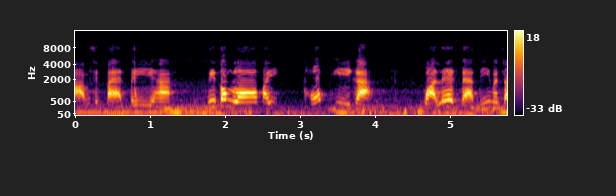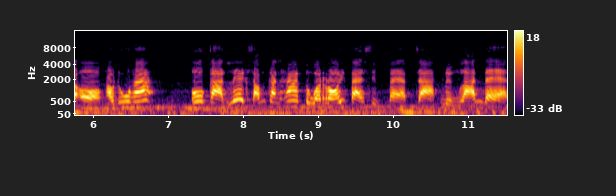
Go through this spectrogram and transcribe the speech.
238 ปีฮะ นี่ต้องรอไปทบอีกอะกว่าเลขแบบนี้มันจะออก เอาดูฮะ โอกาสเลขซ้ำกัน 5 ตัว 180แบบจาก 1 ล้านแบบ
